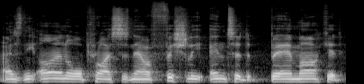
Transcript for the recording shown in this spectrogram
as the iron ore price has now officially entered bear market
